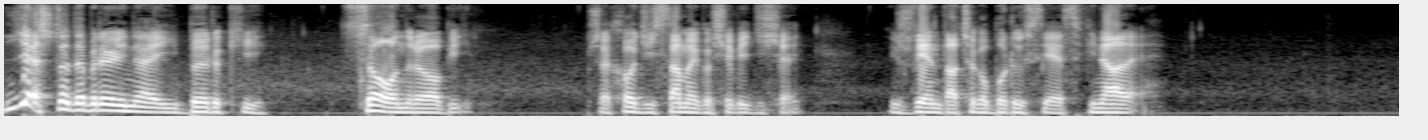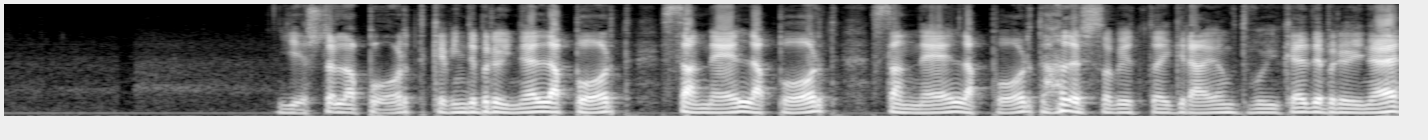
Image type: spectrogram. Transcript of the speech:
jeszcze De Bruyne i Byrki. Co on robi? Przechodzi samego siebie dzisiaj. Już wiem dlaczego Borussia jest w finale. Jeszcze Laporte, Kevin De Bruyne, Laporte, Sané, Laporte, Sané, Laporte, ależ sobie tutaj grają w dwójkę De Bruyne.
